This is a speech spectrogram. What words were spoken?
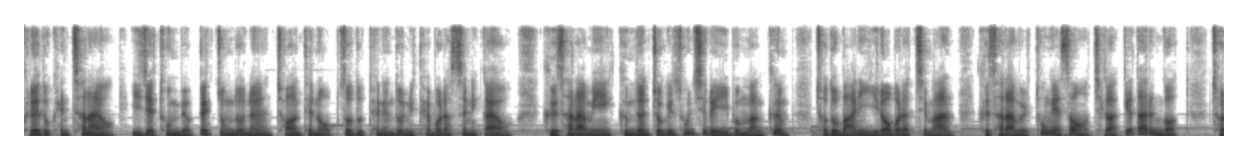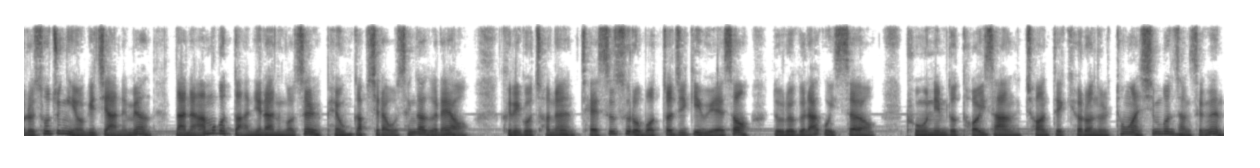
그래도 괜찮아요. 이제 돈 몇백 정도는 저한테는 없어도 되는 돈이 돼버렸으니까요. 그 사람이 금전적인 손실을 입은 만큼 저도 많이 잃어버렸지만 그 사람을 통해서 제가 깨달은 것, 저를 소중히 여기지 않으면 나는 아무것도 아니라는 것을 배운 값이라고 생각을 해요. 그리고 저는 제 스스로 멋져지기 위해서 노력을 하고 있어요. 부모님도 더 이상 저한테 결혼을 통한 신분 상승은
